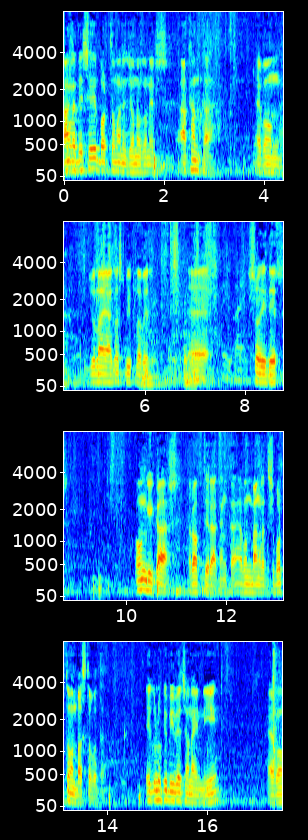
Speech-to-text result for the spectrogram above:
বাংলাদেশের বর্তমানে জনগণের আকাঙ্ক্ষা এবং জুলাই আগস্ট বিপ্লবের শহীদের অঙ্গীকার রক্তের আকাঙ্ক্ষা এবং বাংলাদেশের বর্তমান বাস্তবতা। এগুলোকে বিবেচনায় নিয়ে এবং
